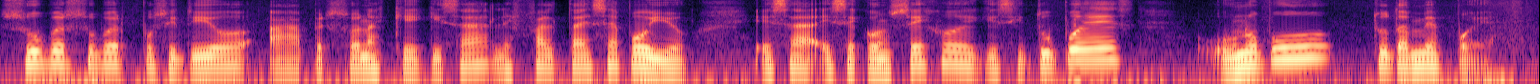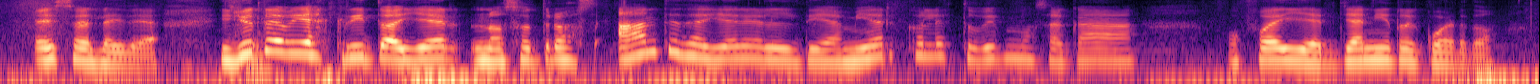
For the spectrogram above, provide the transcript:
súper, súper positivo a personas que quizás les falta ese apoyo esa, ese consejo de que si tú puedes, uno pudo, tú también puedes. Eso es la idea. Y yo te había escrito ayer, nosotros antes de ayer, el día miércoles, tuvimos acá, o fue ayer, ya ni recuerdo, eh,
